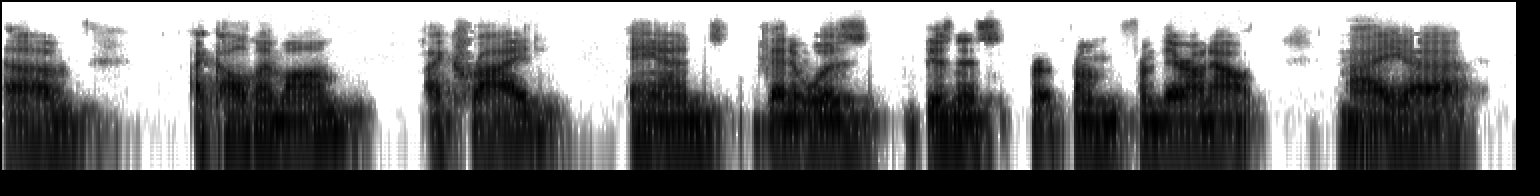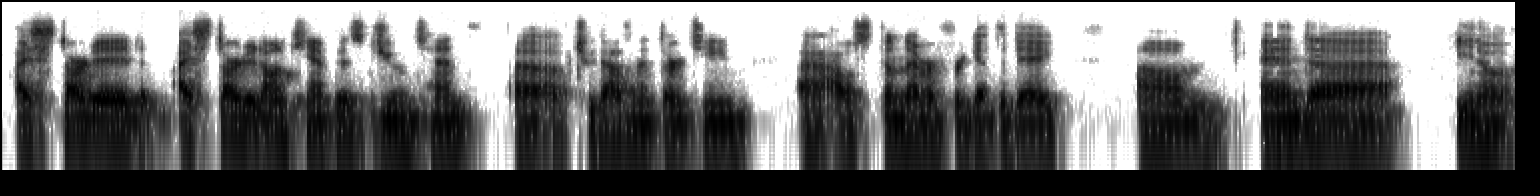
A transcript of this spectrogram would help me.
um, I called my mom. I cried, and then it was business from from there on out. Mm-hmm. I uh, I started I started on campus June 10th uh, of 2013. Uh, I'll still never forget the day. Um, and uh, you know,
